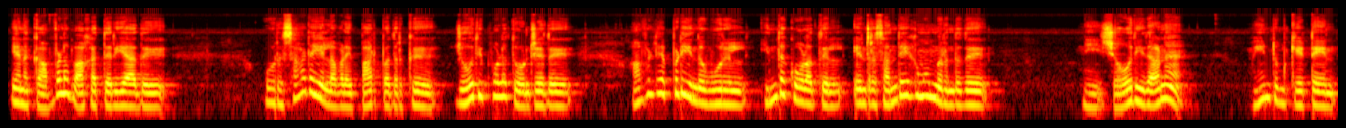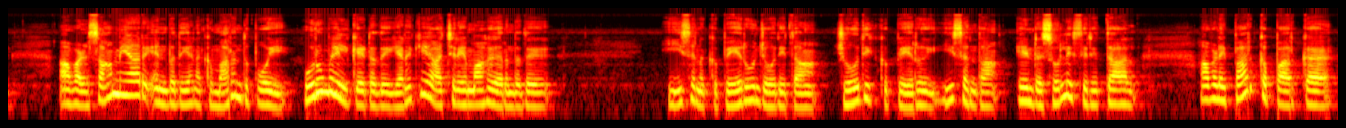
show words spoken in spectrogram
எனக்கு அவ்வளவாக தெரியாது. ஒரு சாடையில் அவளை பார்ப்பதற்கு ஜோதி போல தோன்றியது. அவள் எப்படி இந்த ஊரில் இந்த கோலத்தில் என்ற சந்தேகமும் இருந்தது. நீ ஜோதி தானே? மீண்டும் கேட்டேன். அவள் சாமியார் என்பது எனக்கு மறந்து போய் உரிமையில் கேட்டது எனக்கே ஆச்சரியமாக இருந்தது. ஈசனுக்கு பேரும் ஜோதி தான் ஜோதிக்கு பேரு ஈசன் தான் என்று சொல்லி சிரித்தாள். அவளை பார்க்க பார்க்க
